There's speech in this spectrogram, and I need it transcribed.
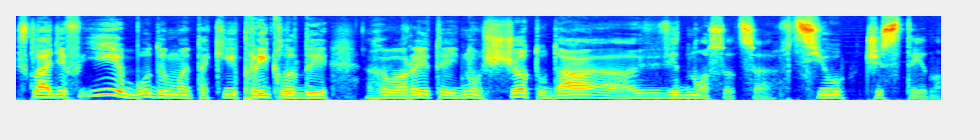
складів, і будемо такі приклади говорити, ну, що туди е, відноситься в цю частину.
